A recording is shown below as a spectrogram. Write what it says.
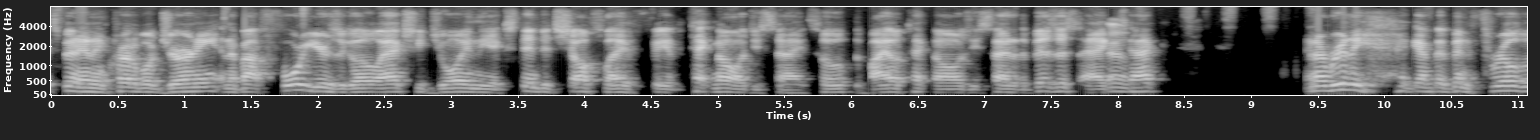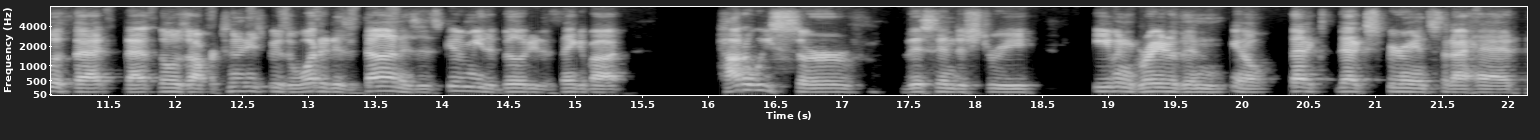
it's been an incredible journey. And about four years ago, I actually joined the extended shelf life technology side, so the biotechnology side of the business, ag oh. tech. And I really, I've been thrilled with that, that those opportunities because of what it has done is it's given me the ability to think about how do we serve this industry even greater than you know that that experience that I had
